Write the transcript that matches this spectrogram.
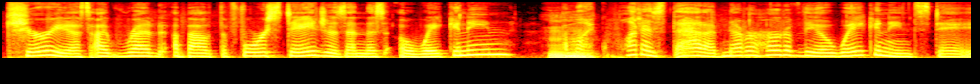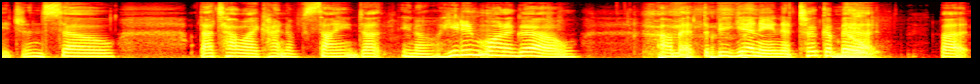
curious. I read about the four stages and this awakening. Mm-hmm. I'm like, what is that? I've never heard of the awakening stage. And so that's how I kind of signed up. You know, he didn't want to go um, at the beginning. It took a bit, but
